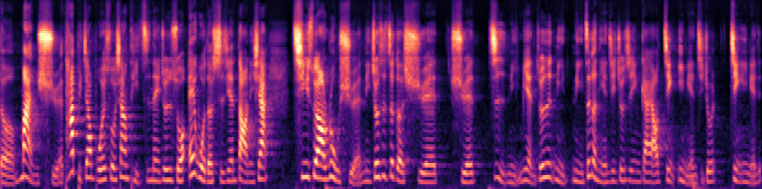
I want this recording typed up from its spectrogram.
的慢学，他比较不会说像体制内，就是说，哎，我的时间到，你现在七岁要入学，你就是这个学学制里面，就是你你这个年纪就是应该要进一年级就进一年级。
